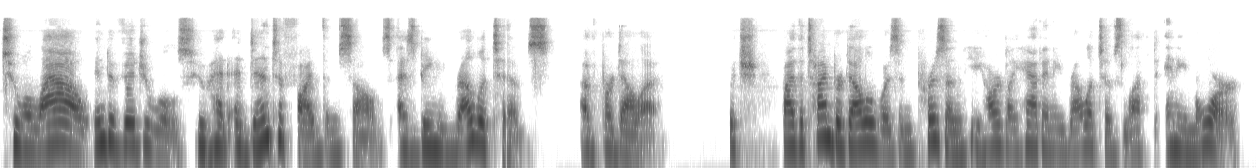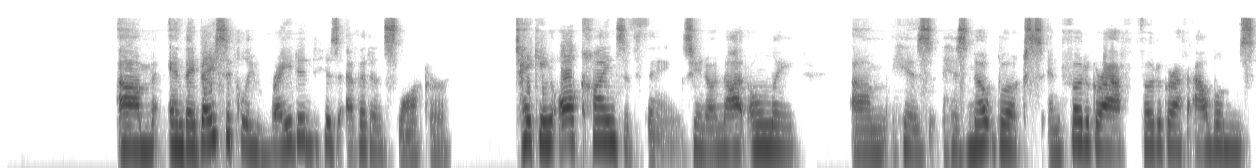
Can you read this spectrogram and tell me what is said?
to allow individuals who had identified themselves as being relatives of Berdella, which by the time Berdella was in prison, he hardly had any relatives left anymore. Um, and they basically raided his evidence locker, taking all kinds of things, you know, not only um, his his notebooks and photograph photograph albums,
